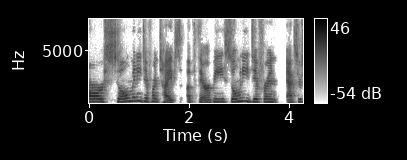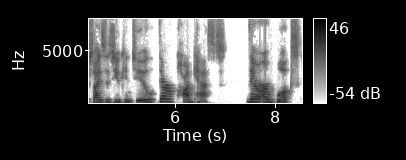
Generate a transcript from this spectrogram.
are so many different types of therapy, so many different exercises you can do. There are podcasts, there are books,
